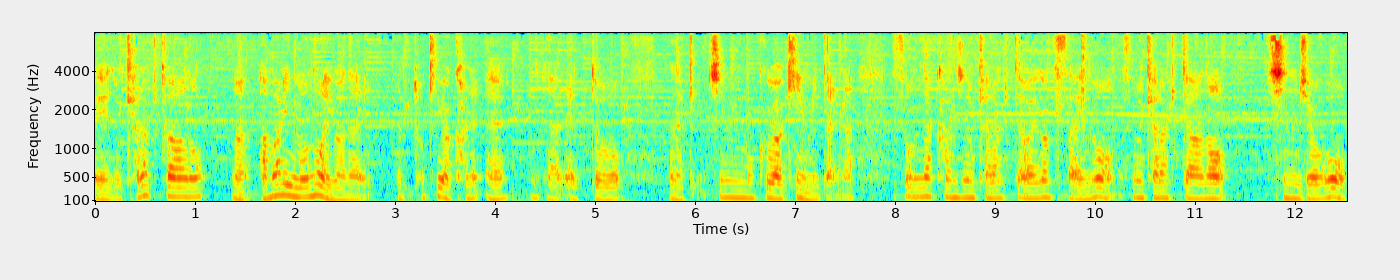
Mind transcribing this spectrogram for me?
えーと、キャラクターの、まあ、あまりものは言わない。時は金ええっとなんだっけ沈黙は金みたいなそんな感じのキャラクターを描く際のそのキャラクターの心情を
